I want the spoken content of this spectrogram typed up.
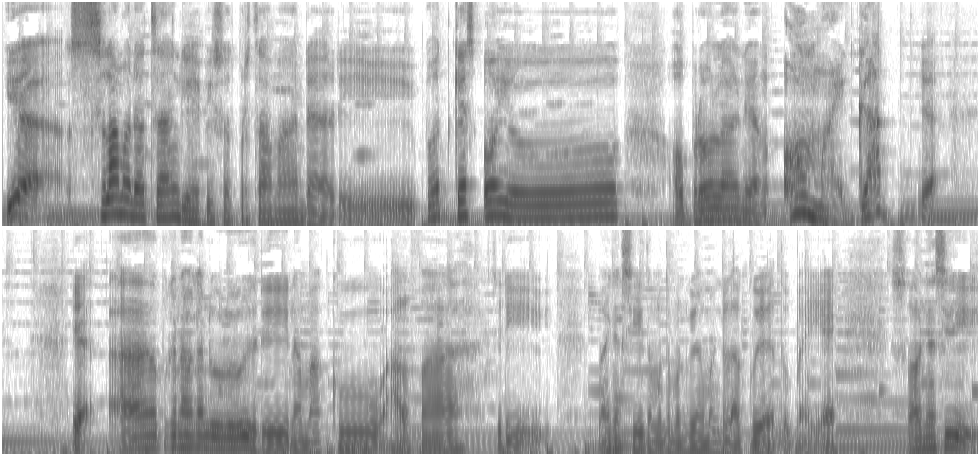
Ya, selamat datang di episode pertama dari podcast Oyo. Obrolan yang oh my god. Ya, ya uh, perkenalkan dulu jadi namaku Alfa. Jadi banyak sih teman-temanku yang manggil aku ya tuh Baye. Soalnya sih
